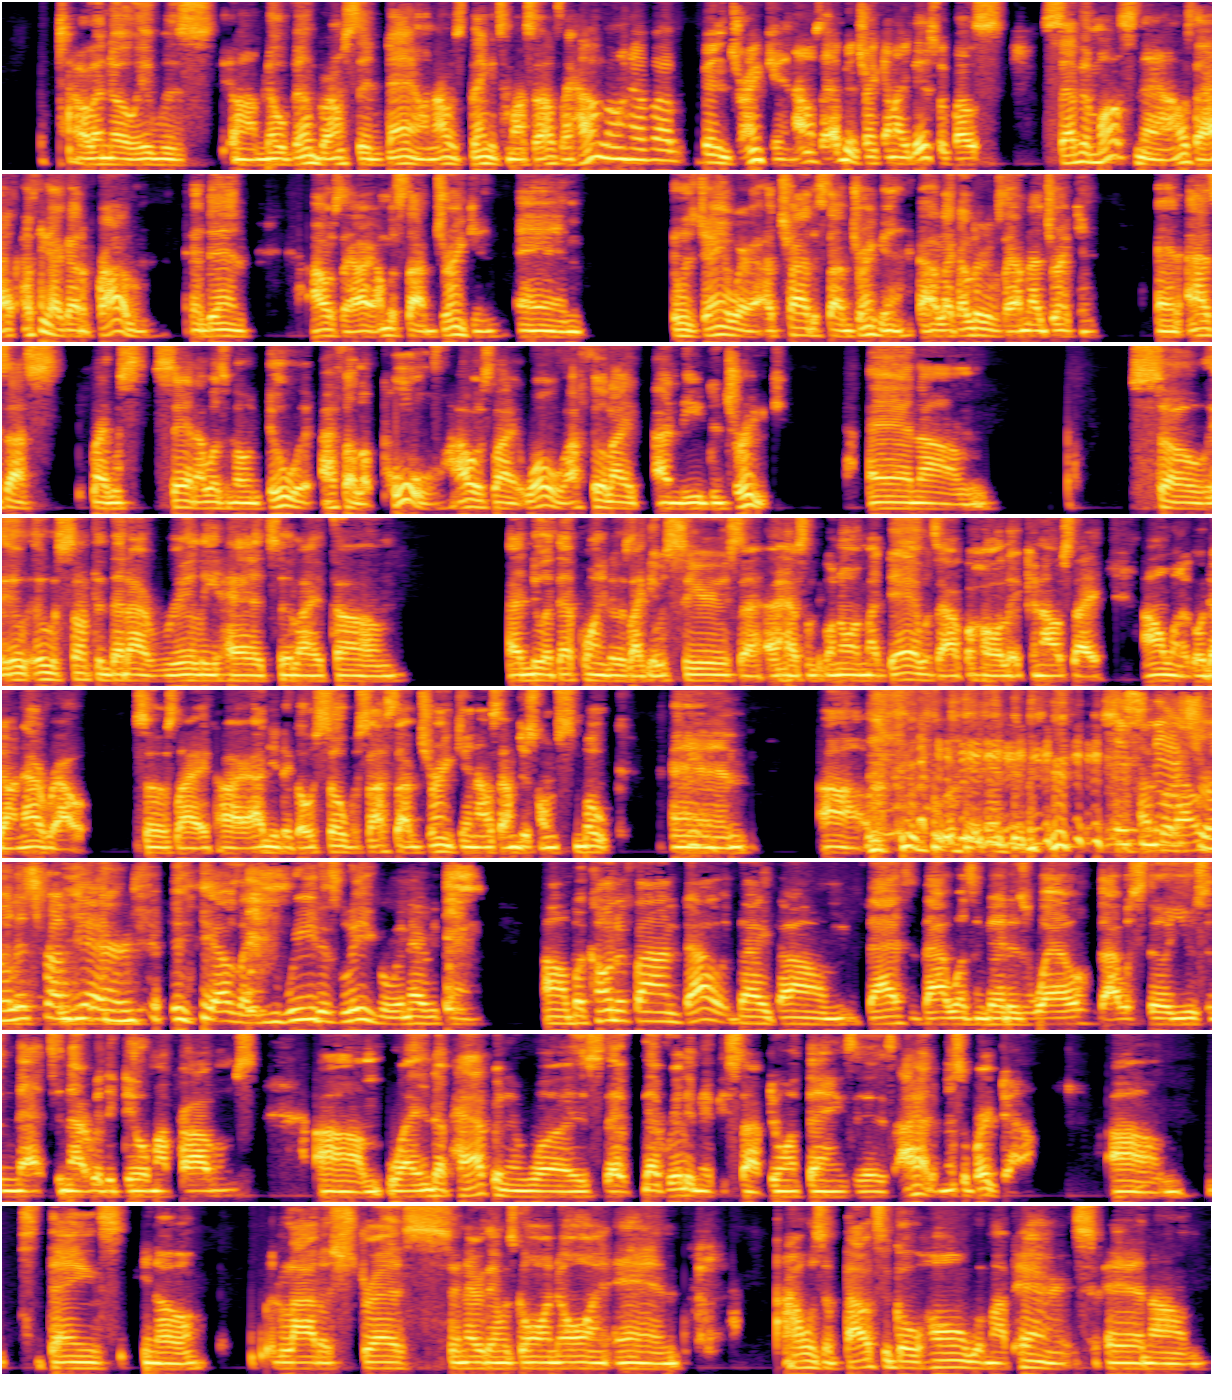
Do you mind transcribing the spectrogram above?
all I know, it was um, November. I'm sitting down. I was thinking to myself, I was like, how long have I been drinking? I was like, I've been drinking like this for about seven months now. I was like, I think I got a problem. And then I was like, all right, I'm going to stop drinking. And it was January. I tried to stop drinking. I, like, I literally was like, I'm not drinking. And as I like was said I wasn't going to do it, I felt a pull. I was like, whoa, I feel like I need to drink. And, um, so it, it was something that I really had to like, um, I knew at that point it was like, it was serious. I, I had something going on. My dad was alcoholic and I was like, I don't want to go down that route. So it's like, all right, I need to go sober. So I stopped drinking. I was like, I'm just going to smoke. And um, it's natural. Was, it's from yeah, the earth. Yeah, I was like, weed is legal and everything. Um, but come to find out, like um, that that wasn't good as well. I was still using that to not really deal with my problems. Um, what ended up happening was that that really made me stop doing things. Is I had a mental breakdown. Um, things, you know, a lot of stress and everything was going on, and I was about to go home with my parents and um,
